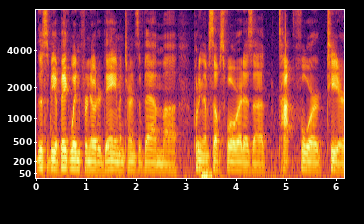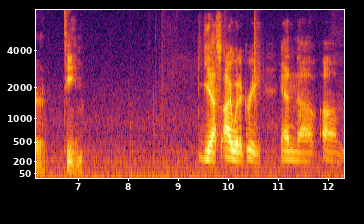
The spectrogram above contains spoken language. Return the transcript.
This would be a big win for Notre Dame in terms of them uh, putting themselves forward as a top four tier team. Yes, I would agree. And, uh, um,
